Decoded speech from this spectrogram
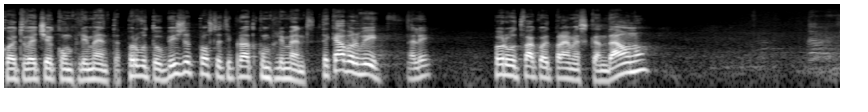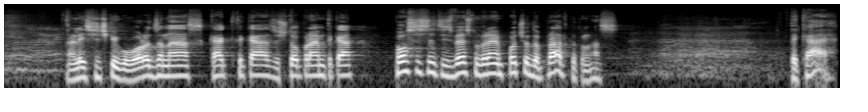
който вече е комплимента. Първо те обиждат, после ти правят комплимент. Така върви, нали? Първо това, което правим е скандално. Нали, всички говорят за нас, как така, защо правим така. После след известно време почват да правят като нас. Така е.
